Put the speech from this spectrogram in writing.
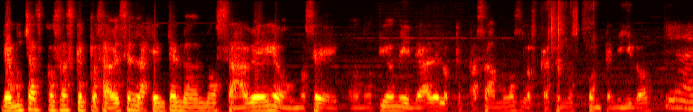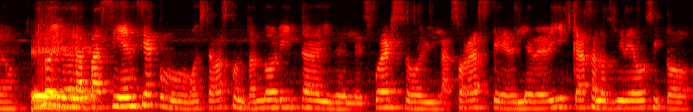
de, muchas cosas que pues a veces la gente no, no sabe o no, se, o no tiene una idea de lo que pasamos, los que hacemos contenido. Claro. y de la eh, paciencia, como estabas contando ahorita, y del esfuerzo y las horas que le dedicas a los videos y todo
